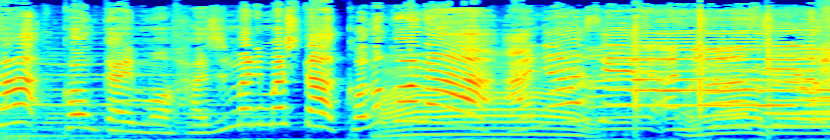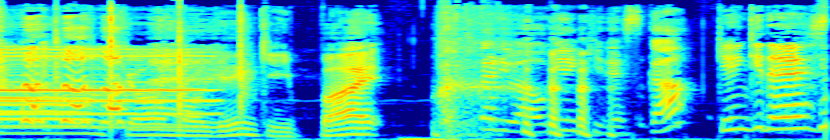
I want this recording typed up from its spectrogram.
さあ今回も始まりました。このコーナーアニャーセ今日も元気いっぱい。二人はお元気ですか？元気です。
